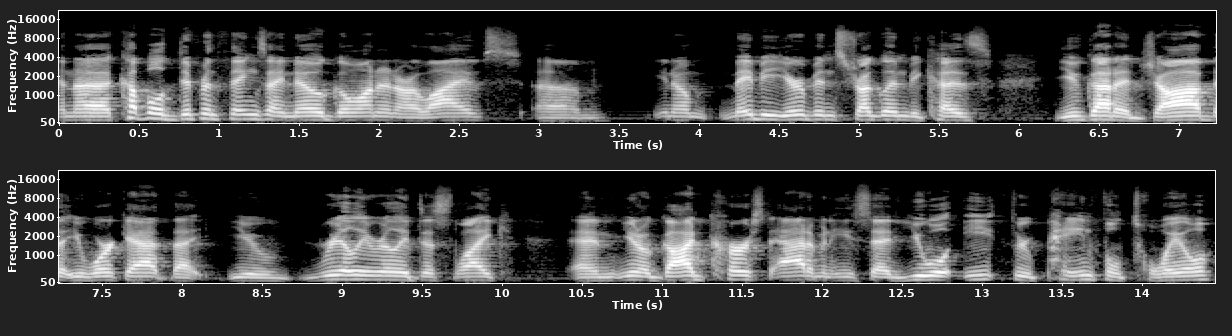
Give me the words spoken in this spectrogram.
And a couple different things I know go on in our lives. Um, you know, maybe you've been struggling because you've got a job that you work at that you really, really dislike. And, you know, God cursed Adam and he said, You will eat through painful toil.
